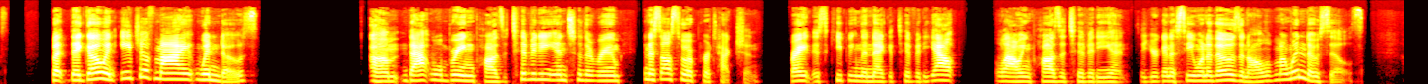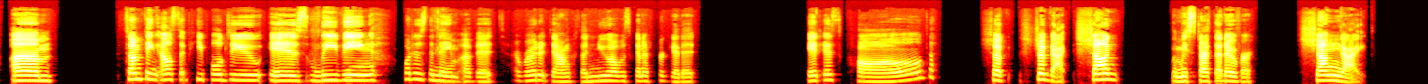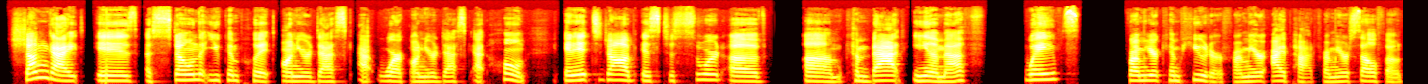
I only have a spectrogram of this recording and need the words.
But they go in each of my windows. Um, that will bring positivity into the room, and it's also a protection, right? It's keeping the negativity out, allowing positivity in. So you're going to see one of those in all of my windowsills. Um, something else that people do is leaving. What is the name of it? I wrote it down because I knew I was going to forget it. It is called shug, shungite. Shung, let me start that over. Shungite. Shungite is a stone that you can put on your desk at work, on your desk at home. And its job is to sort of um, combat EMF waves from your computer, from your iPad, from your cell phone.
